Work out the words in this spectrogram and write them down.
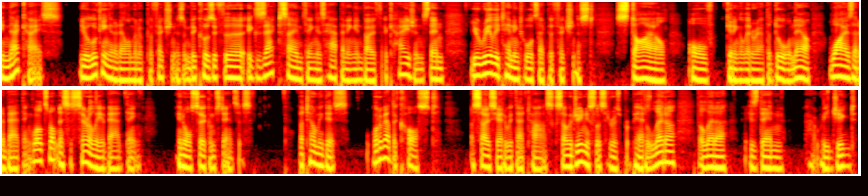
In that case, you're looking at an element of perfectionism because if the exact same thing is happening in both occasions, then you're really tending towards that perfectionist style of getting a letter out the door. Now, why is that a bad thing? Well, it's not necessarily a bad thing in all circumstances. But tell me this what about the cost associated with that task? So, a junior solicitor has prepared a letter, the letter is then uh, rejigged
